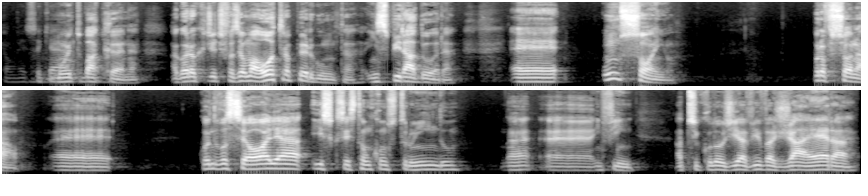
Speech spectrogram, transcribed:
Então, é Muito bacana. Agora eu queria te fazer uma outra pergunta, inspiradora. É, um sonho profissional. É, quando você olha isso que vocês estão construindo, né? É, enfim, a psicologia viva já era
